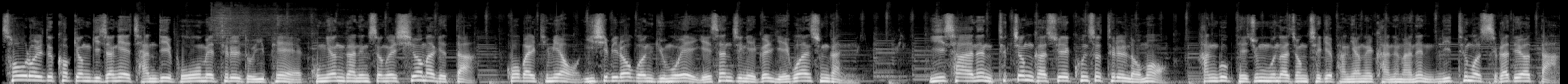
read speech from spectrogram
서울 월드컵 경기장에 잔디 보호 매트를 도입해 공연 가능성을 시험하겠다고 밝히며 21억 원 규모의 예산 증액을 예고한 순간 이 사안은 특정 가수의 콘서트를 넘어 한국 대중문화 정책의 방향을 가늠하는 리트머스가 되었다.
